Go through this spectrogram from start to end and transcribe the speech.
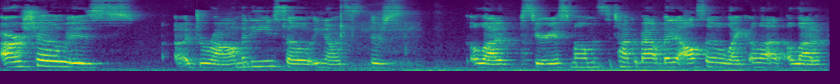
our show is a dramedy, so you know, it's there's a lot of serious moments to talk about, but also like a lot a lot of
